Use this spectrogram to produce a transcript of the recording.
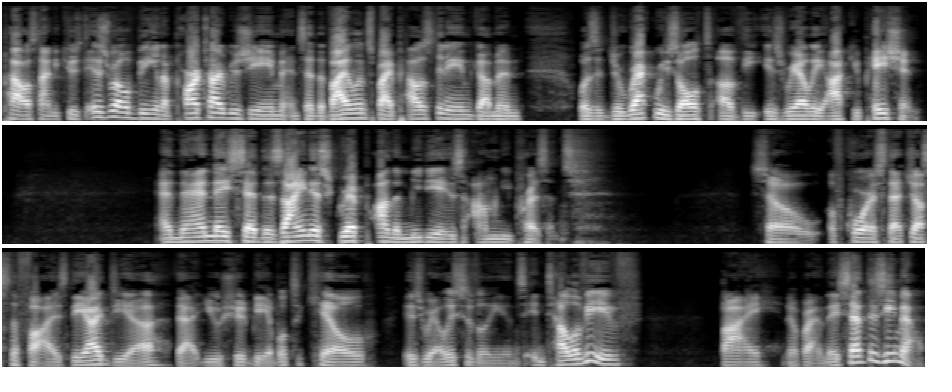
Palestine accused Israel of being an apartheid regime and said the violence by Palestinian gunmen was a direct result of the Israeli occupation. And then they said the Zionist grip on the media is omnipresent. So, of course, that justifies the idea that you should be able to kill Israeli civilians in Tel Aviv by no problem. They sent this email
